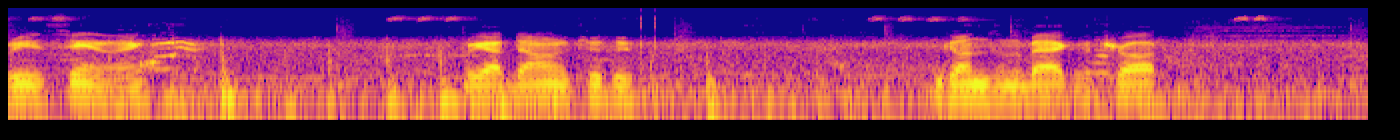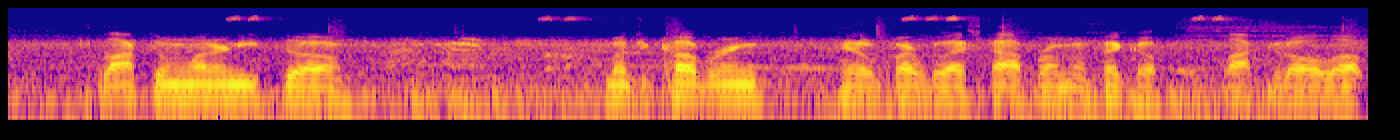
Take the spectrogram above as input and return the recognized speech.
We didn't see anything. We got down and threw the guns in the back of the truck, locked them underneath a bunch of covering, had a fiberglass topper on my pickup, locked it all up,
